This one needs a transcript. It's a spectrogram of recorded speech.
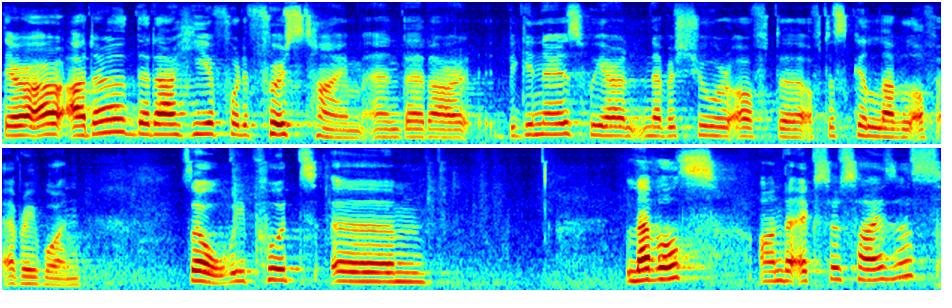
There are other that are here for the first time and that are beginners. We are never sure of the, of the skill level of everyone. So we put um, levels on the exercises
